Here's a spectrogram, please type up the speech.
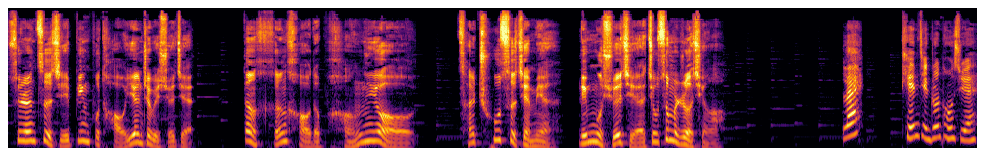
虽然自己并不讨厌这位学姐。但很好的朋友，才初次见面，铃木学姐就这么热情啊！来，田景中同学，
